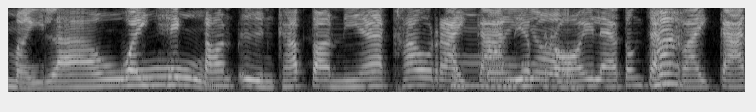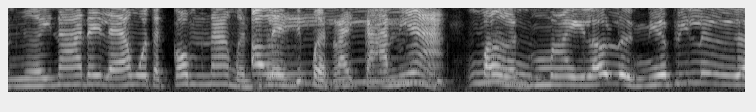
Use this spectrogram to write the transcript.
ไหมเล่าไว้เช็คตอนอื่นครับ ตอนเนี้ยเข้ารายการทำไมอะเรียบร้อยแล้วต้องจัดฮะรายการเงยหน้าได้แล้วมัวแต่ก้มหน้าเหมือนเพลงที่เปิดรายการเนี่ย เปิดไมค์แล้วเหรอเนี่ยพี่เหลือ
